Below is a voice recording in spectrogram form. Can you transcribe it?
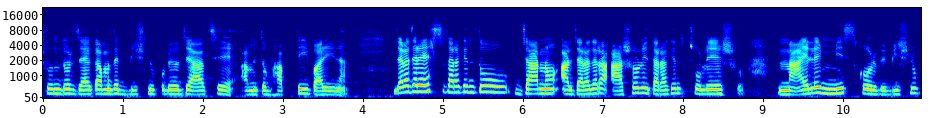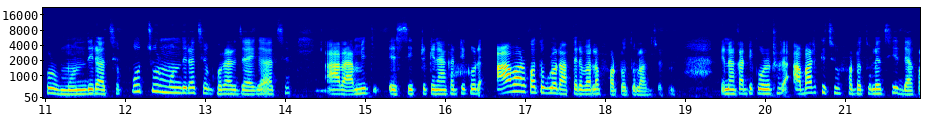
সুন্দর জায়গা আমাদের বিষ্ণুপুরেও যে আছে, আমি তো ভাবতেই পারি না। যারা যারা এসছো তারা কিন্তু জানো, আর যারা যারা আসোনি তারা কিন্তু চলে এসো। না এলে মিস করবে। বিষ্ণুপুর মন্দির আছে, প্রচুর মন্দির আছে, ঘোরার জায়গা আছে। আর আমি এসছি একটু কেনাকাটি করে আবার কতগুলো রাতের বেলা ফটো তোলার জন্য। কেনাকাটি করে ঠরে আবার কিছু ফটো তুলেছি। দেখো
